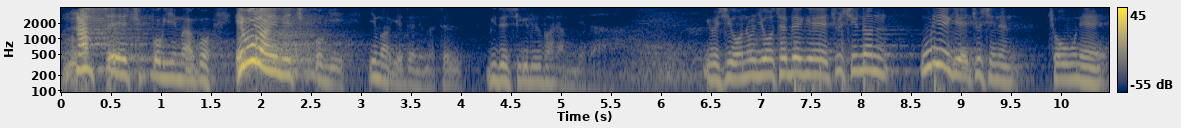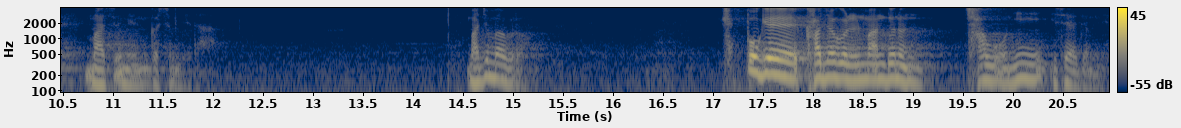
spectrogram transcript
문하세의 축복이 임하고 에브라임의 축복이 임하게 되는 것을 믿으시기를 바랍니다. 이것이 오늘 요셉에게 주시는 우리에게 주시는 교훈의 말씀인 것입니다. 마지막으로 축복의 가정을 만드는 자원이 있어야 됩니다.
